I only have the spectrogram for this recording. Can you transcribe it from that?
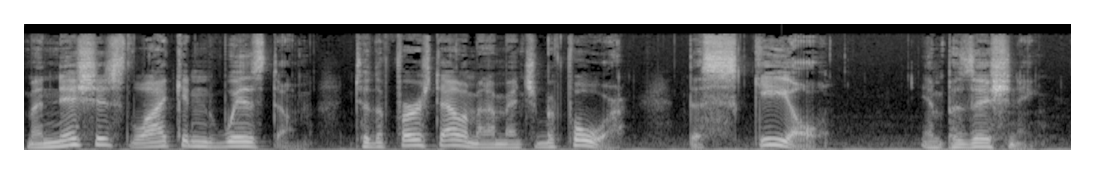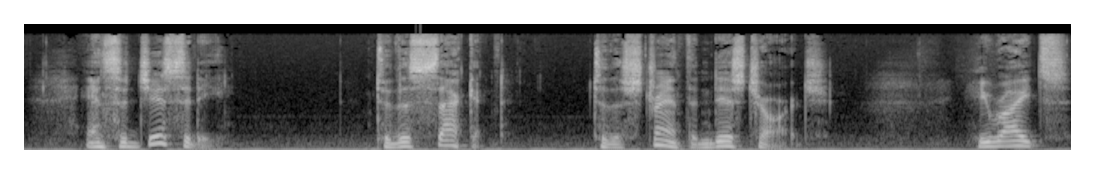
Mencius likened wisdom to the first element I mentioned before, the skill in positioning, and sagacity to the second, to the strength and discharge. He writes,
